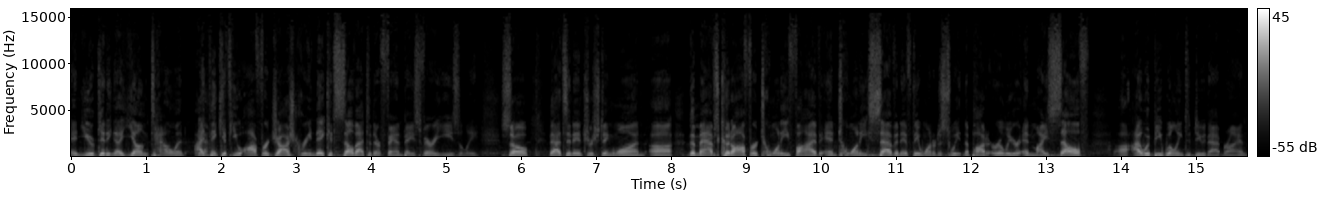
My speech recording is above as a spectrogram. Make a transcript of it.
and you're getting a young talent, I think if you offer Josh Green, they could sell that to their fan base very easily. So that's an interesting one. Uh, the Mavs could offer 25 and 27 if they wanted to sweeten the pot earlier, and myself, uh, I would be willing to do that, Brian.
